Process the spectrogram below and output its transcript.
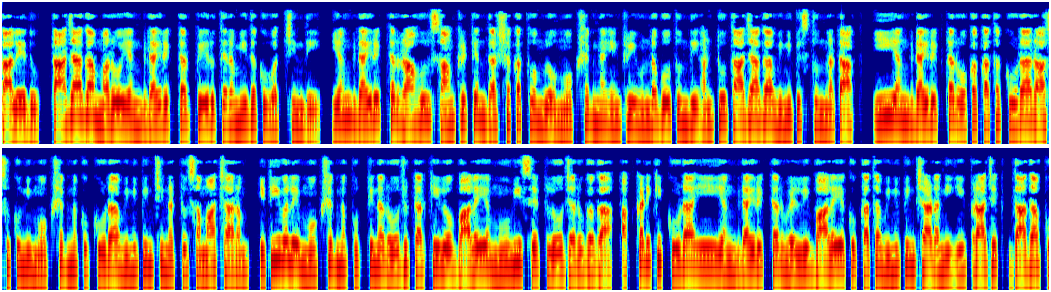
కాలేదు. తాజాగా మరో యంగ్ డైరెక్టర్ పేరు తెర మీదకు వచ్చింది. యంగ్ డైరెక్టర్ రాహుల్ సాంక్రిట్యన్ దర్శకత్వంలో మోక్షజ్ఞ ఎంట్రీ ఉండబోతుంది అంటూ తాజాగా వినిపిస్తున్న టాక్. ఈ యంగ్ డైరెక్టర్ ఒక కథ కూడా రాసుకుని మోక్షజ్ఞకు కూడా వినిపించినట్టు సమాచారం. ఇటీవలే మోక్షజ్ఞ పుట్టిన రోజు టర్కీలో బాలయ్య మూవీ సెట్లో జరుగగా అక్కడికి కూడా ఈ యంగ్ డైరెక్టర్ వెళ్ళి బాలయ్యకు కథ వినిపించాడని ఈ ప్రాజెక్ట్ దాదాపు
